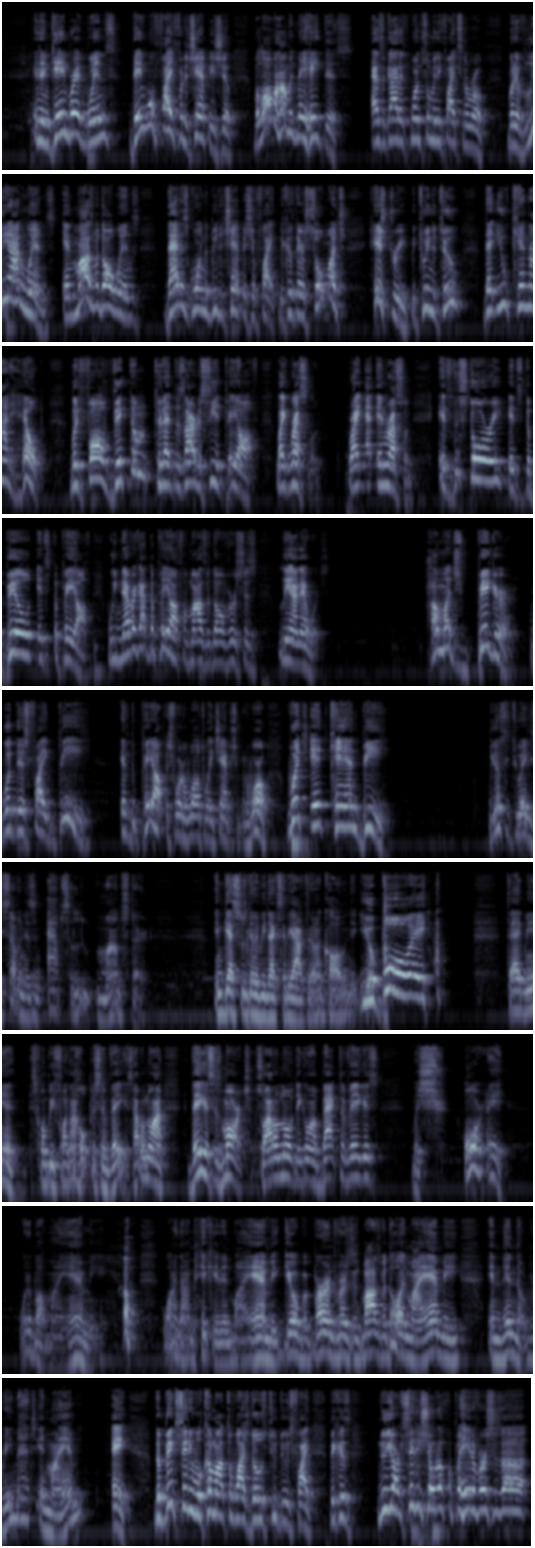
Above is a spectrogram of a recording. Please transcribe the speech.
and then Gamebred wins, they will fight for the championship Belal Muhammad may hate this as a guy that's won so many fights in a row. But if Leon wins and Masvidal wins, that is going to be the championship fight because there's so much history between the two that you cannot help but fall victim to that desire to see it pay off, like wrestling, right? In wrestling, it's the story, it's the build, it's the payoff. We never got the payoff of Masvidal versus Leon Edwards. How much bigger would this fight be if the payoff is for the welterweight championship of the world, which it can be? UFC 287 is an absolute monster. And guess who's going to be next to the octagon calling it? Your boy. Tag me in. It's going to be fun. I hope it's in Vegas. I don't know. How, Vegas is March, so I don't know if they're going back to Vegas. But or hey, what about Miami? Why not make it in Miami? Gilbert Burns versus Masvidal in Miami, and then the rematch in Miami. Hey, the big city will come out to watch those two dudes fight because New York City showed up for Pereira versus uh.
